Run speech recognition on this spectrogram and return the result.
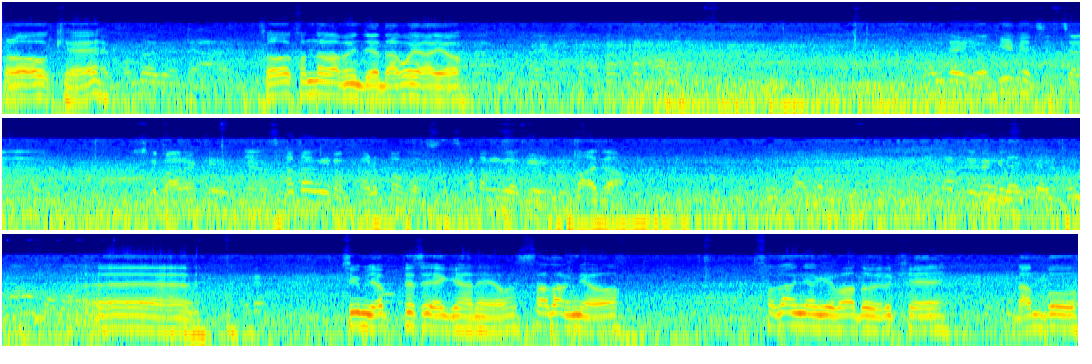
이렇게 건너야 되는데 아, 저 건너가면 이제 나고야역. 근데 여기는 진짜 쉽게 말할게 그냥 사당이랑 다를 바가 없어 사당역에 있는 맞아. 똑같이 생겼어 에, 지금 옆에서 얘기하네요. 사당역. 서당역에 봐도 이렇게 남부,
